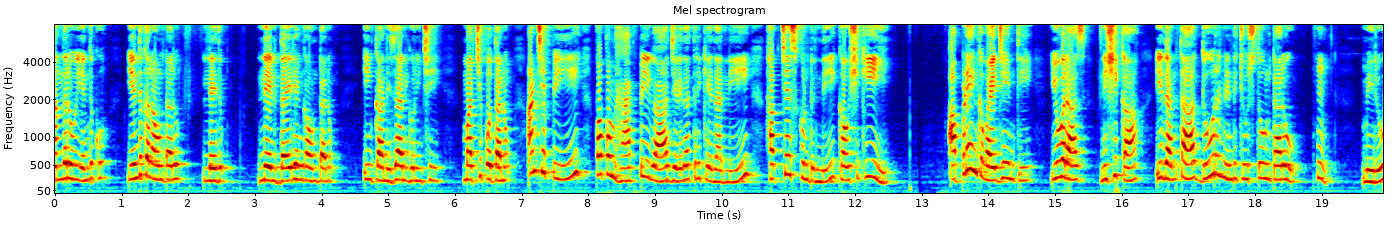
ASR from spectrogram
అందరూ ఎందుకు? ఎందుకు అలా ఉంటారు? లేదు నేను ధైర్యంగా ఉంటాను. ఇంకా నిజాన్ని గురించి మర్చిపోతాను అని చెప్పి పాపం హ్యాపీగా జగదాత్రి కేదార్ని హక్ చేసుకుంటుంది కౌశికి. అప్పుడే ఇంక వైజయంతి యువరాజ్ నిషిక ఇదంతా దూరం నుండి చూస్తూ ఉంటారు. మీరు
